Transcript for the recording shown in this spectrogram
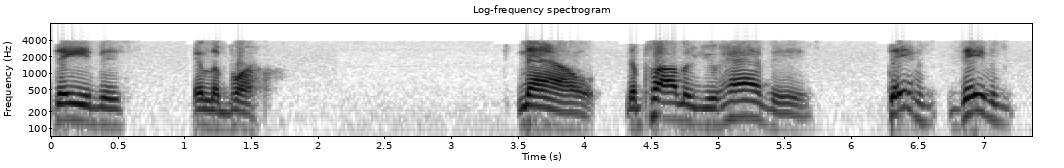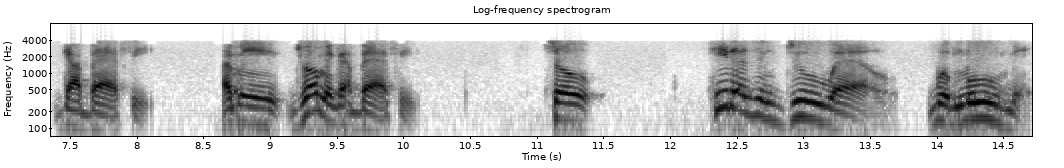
Davis, and LeBron. Now the problem you have is Davis Davis got bad feet. I mean Drummond got bad feet, so he doesn't do well with movement.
